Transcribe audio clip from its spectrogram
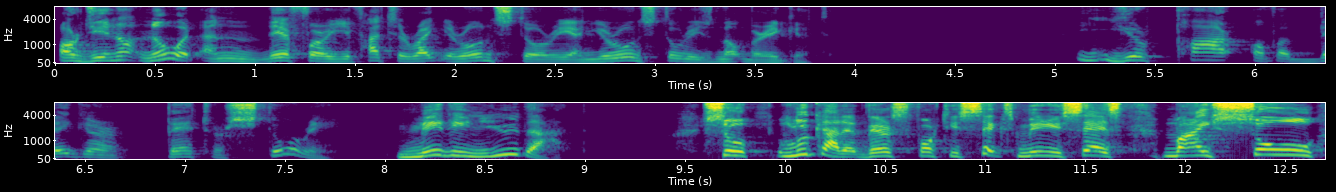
Or do you not know it and therefore you've had to write your own story and your own story is not very good? You're part of a bigger, better story. Mary knew that. So look at it, verse 46. Mary says, My soul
